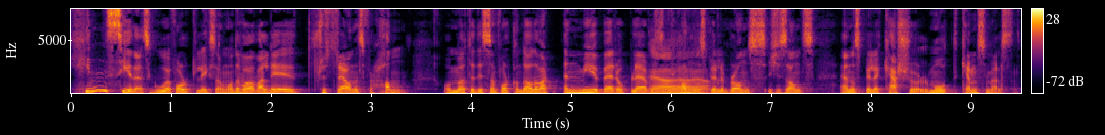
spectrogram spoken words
hinsides gode folk, liksom. Og det var veldig frustrerende for han å møte disse folkene. Det hadde vært en mye bedre opplevelse Ja, for han ja, ja. å spille bronse, ikke sant, enn å spille casual mot hvem som helst.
